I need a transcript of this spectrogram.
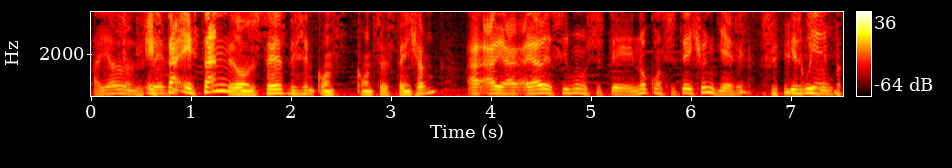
Allá donde ustedes, Está- están- de donde ustedes dicen cons- contestation, Allá decimos, este, no contestation, yes. Sí. Yes, we do. Yes, we do.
